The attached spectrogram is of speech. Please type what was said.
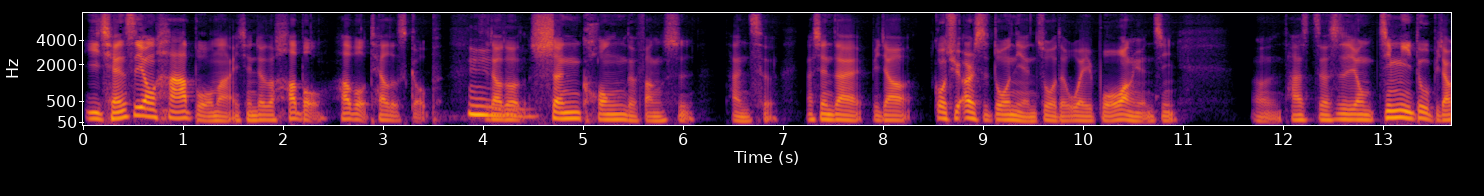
以前是用哈勃嘛，以前叫做 Hubble Hubble Telescope，就叫做深空的方式探测。嗯、那现在比较过去二十多年做的韦伯望远镜，呃，它则是用精密度比较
